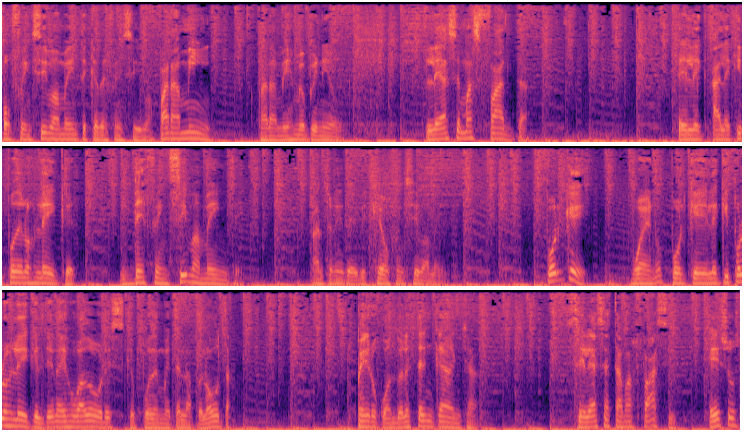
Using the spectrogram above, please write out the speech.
ofensivamente que defensiva. Para mí, para mí es mi opinión, le hace más falta el- al equipo de los Lakers defensivamente Anthony Davis que ofensivamente. ¿Por qué? Bueno, porque el equipo de los Lakers tiene ahí jugadores que pueden meter la pelota. Pero cuando él está en cancha, se le hace hasta más fácil. Esos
